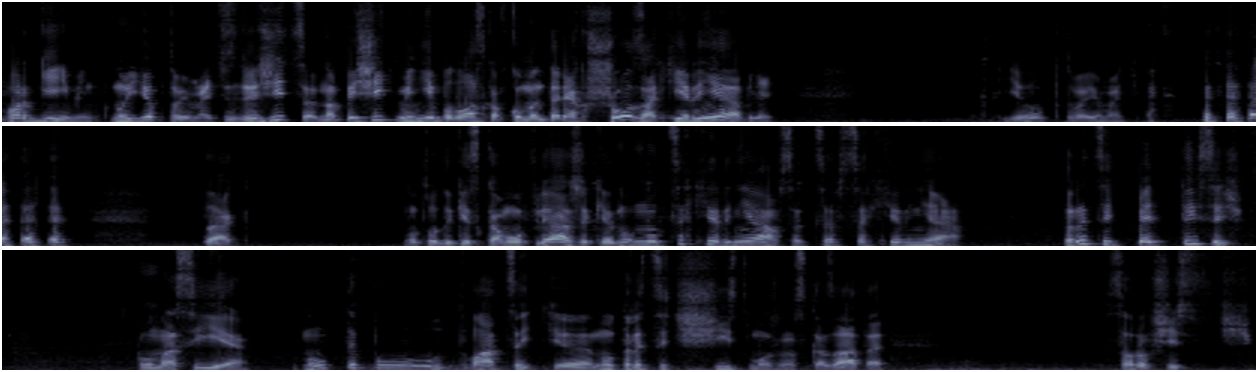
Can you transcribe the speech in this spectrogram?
Wargaming, ну йоп твою мать, зв'яжіться, напишіть мені, будь ласка, в коментарях, що за херня, блядь. Йоп твою мать. так. Ну тут якісь камуфляжики. Ну, ну це херня все, це все херня. 35 тисяч у нас є. Ну, типу, 20, е, ну, 36, можна сказати. 46,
